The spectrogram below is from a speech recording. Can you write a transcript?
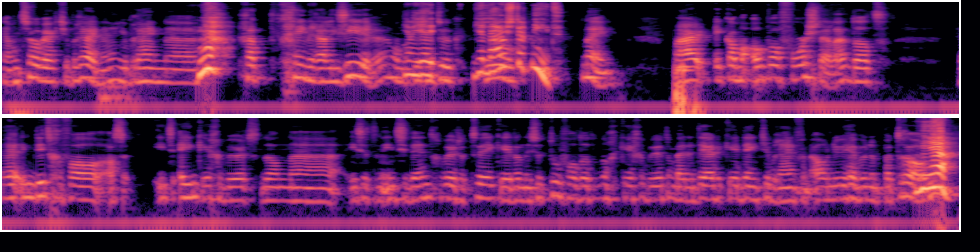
ja, want zo werkt je brein. Hè? Je brein eh, gaat generaliseren. Want Ja, het maar is je, natuurlijk je heel- luistert niet. Nee. Maar ik kan me ook wel voorstellen dat hè, in dit geval, als iets één keer gebeurt, dan uh, is het een incident. Gebeurt het twee keer, dan is het toeval dat het nog een keer gebeurt. En bij de derde keer denkt je brein van, oh, nu hebben we een patroon. Ja.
